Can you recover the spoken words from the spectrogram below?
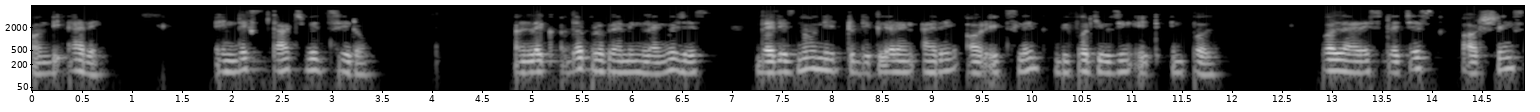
on the array. Index starts with 0. Unlike other programming languages, there is no need to declare an array or its length before using it in Perl. Perl array stretches or shrinks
